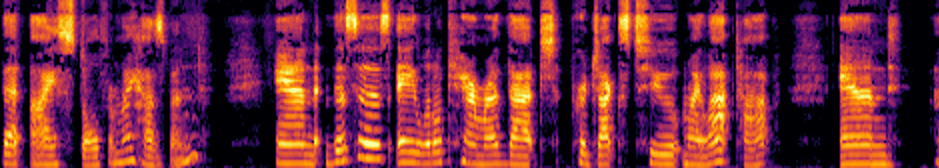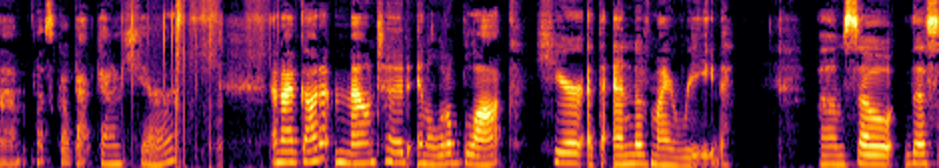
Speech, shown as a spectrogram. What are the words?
that I stole from my husband. And this is a little camera that projects to my laptop. And um, let's go back down here. And I've got it mounted in a little block here at the end of my reed. Um, so this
